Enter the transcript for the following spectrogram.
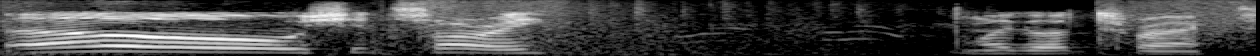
Oh, shit, sorry. I got tracked.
